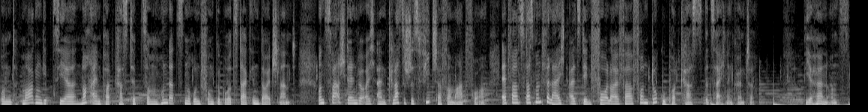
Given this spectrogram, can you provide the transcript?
Und morgen gibt's hier noch einen Podcast-Tipp zum 100. Rundfunkgeburtstag in Deutschland. Und zwar stellen wir euch ein klassisches Feature-Format vor. Etwas, was man vielleicht als den Vorläufer von Doku-Podcasts bezeichnen könnte. Wir hören uns.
